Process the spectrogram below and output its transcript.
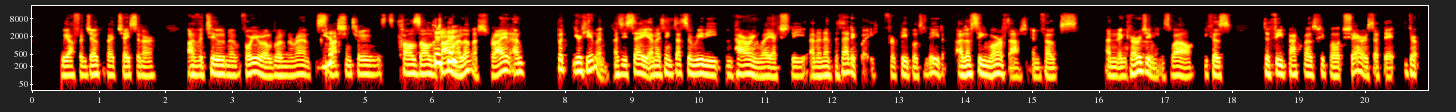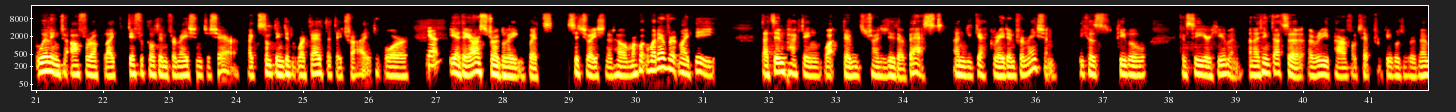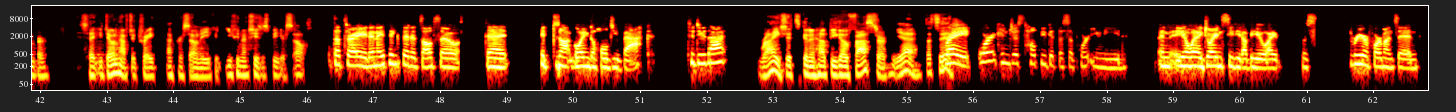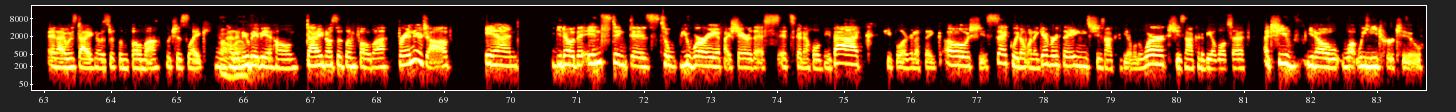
we often joke about chasing our I have a two and a four year old running around yep. smashing through calls all the time. I love it. Right. And but you're human, as you say. And I think that's a really empowering way actually and an empathetic way for people to lead. I love seeing more of that in folks and encouraging as well because the feedback most people share is that they they're willing to offer up like difficult information to share like something didn't work out that they tried or yeah yeah they are struggling with situation at home or wh- whatever it might be that's impacting what they're trying to do their best. And you get great information because people can see you're human. And I think that's a, a really powerful tip for people to remember that you don't have to create a persona. You can, you can actually just be yourself. That's right. And I think that it's also that it's not going to hold you back to do that. Right. It's going to help you go faster. Yeah, that's it. Right. Or it can just help you get the support you need. And, you know, when I joined CDW, I was three or four months in and I was diagnosed with lymphoma, which is like, you know, oh, had wow. a new baby at home, diagnosed with lymphoma, brand new job. And, you know, the instinct is to you worry if I share this, it's going to hold me back. People are going to think, oh, she's sick. We don't want to give her things. She's not going to be able to work. She's not going to be able to achieve, you know, what we need her to.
